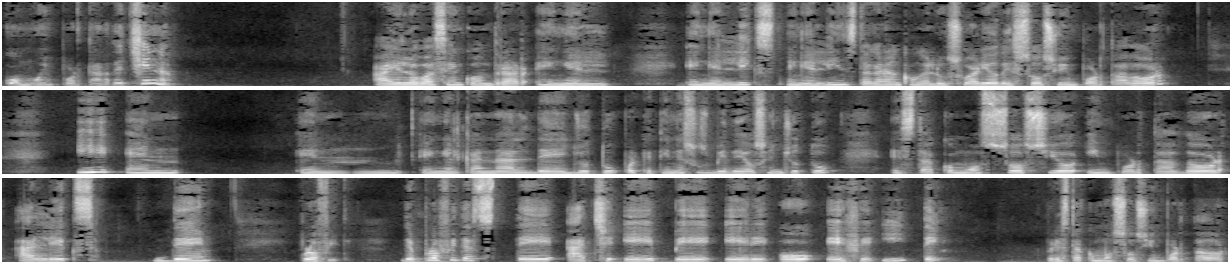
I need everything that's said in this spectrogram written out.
cómo importar de China. Ahí lo vas a encontrar en el en el, en el Instagram con el usuario de socio importador y en, en, en, el canal de YouTube, porque tiene sus videos en YouTube, está como socio importador Alex de Profit. De Profit es T-H-E-P-R-O-F-I-T. Pero está como socio importador.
